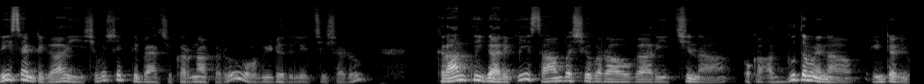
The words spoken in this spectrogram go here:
రీసెంట్గా ఈ శివశక్తి బ్యాచ్ కరుణాకరు ఒక వీడియో రిలీజ్ చేశాడు. క్రాంతి గారికి సాంబశివరావు గారు ఇచ్చిన ఒక అద్భుతమైన ఇంటర్వ్యూ.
